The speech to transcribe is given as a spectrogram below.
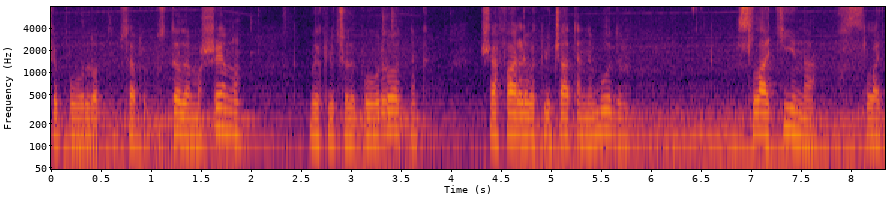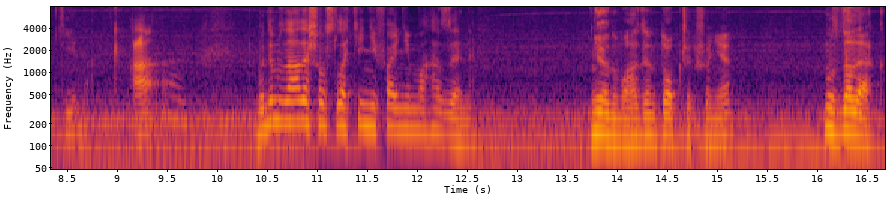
Чи поворотник. Все, пропустили машину. Виключили поворотник. Ще фари виключати не будемо. Слатіна. Слатіна. А. Будемо знати, що в Слатіні файні магазини. Ні, ну магазин топчик, що ні. Ну, здалека.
